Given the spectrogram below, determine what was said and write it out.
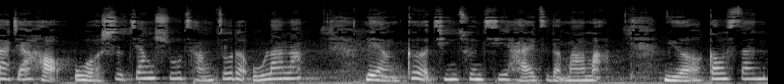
大家好，我是江苏常州的吴拉拉，两个青春期孩子的妈妈，女儿高三，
